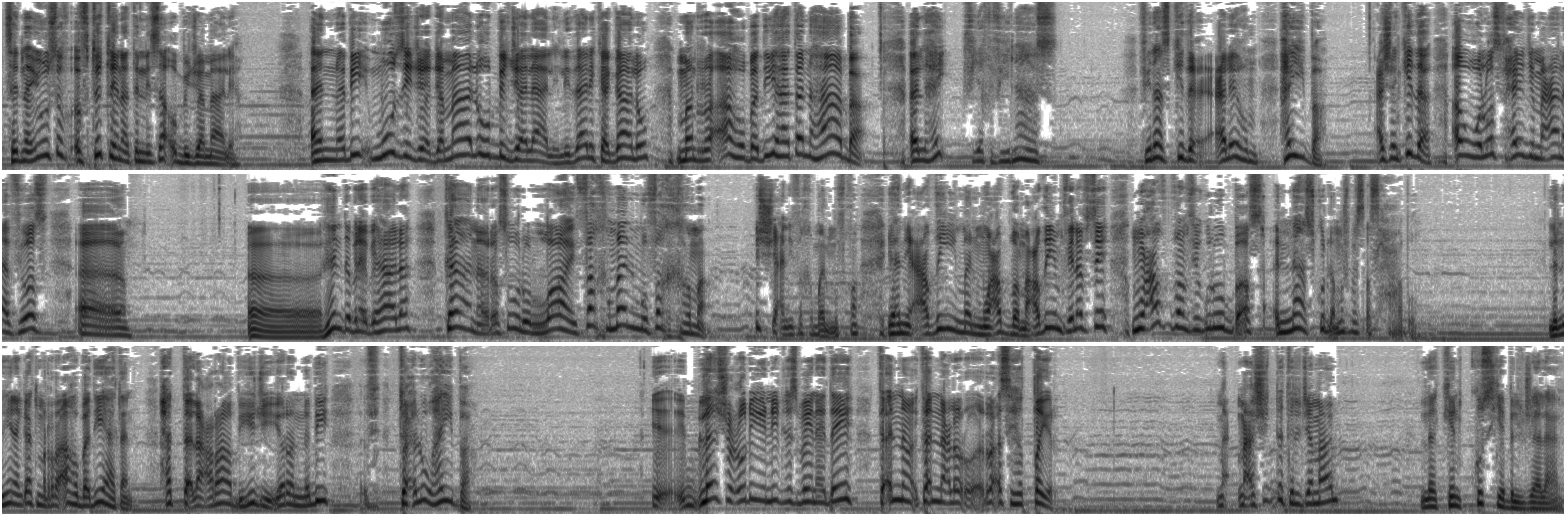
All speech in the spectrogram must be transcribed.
سيدنا يوسف افتتنت النساء بجماله. النبي مزج جماله بجلاله. لذلك قالوا من رآه بديهة هاب. الهي في أخي في ناس في ناس كذا عليهم هيبة. عشان كذا أول وصف حيجي معانا في وصف آه آه هند بن أبي هالة. كان رسول الله فخما مفخما. إيش يعني فخما مفخما؟ يعني عظيما معظما، عظيم في نفسه، معظم في قلوب الناس كلها مش بس أصحابه. لأنه هنا قالت من رآه بديهة. حتى الأعرابي يجي يرى النبي تعلوه هيبة. لا شعوريا يجلس بين يديه كأن كأن على رأسه الطير. مع- مع شدة الجمال لكن كسي بالجلال.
